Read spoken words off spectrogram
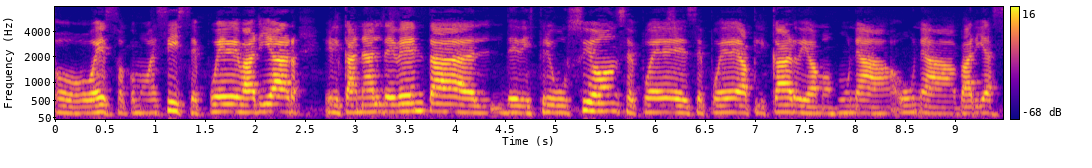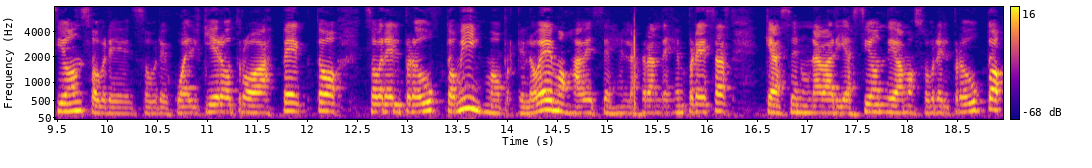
o eso, como decís, se puede variar el canal de venta, de distribución, se puede, se puede aplicar, digamos, una, una variación sobre, sobre cualquier otro aspecto, sobre el producto mismo, porque lo vemos a veces en las grandes empresas que hacen una variación, digamos, sobre el producto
